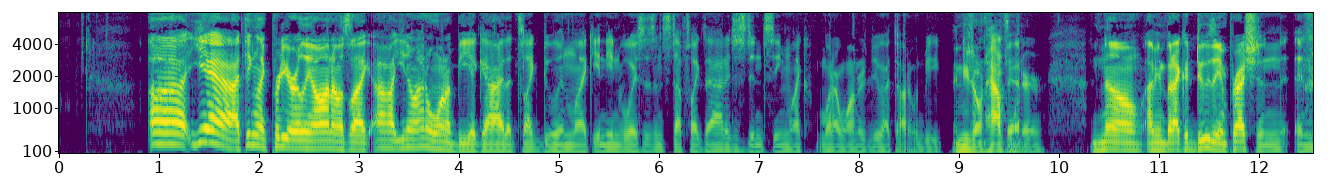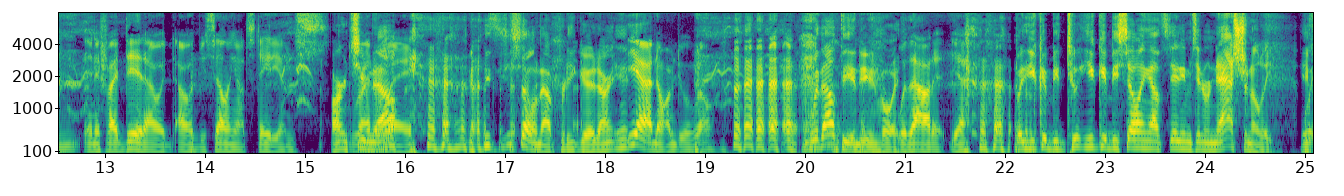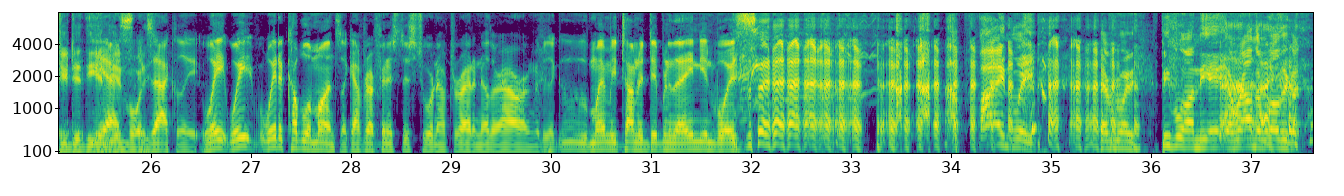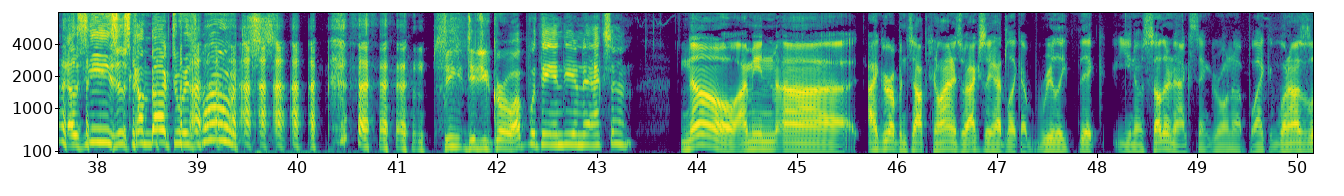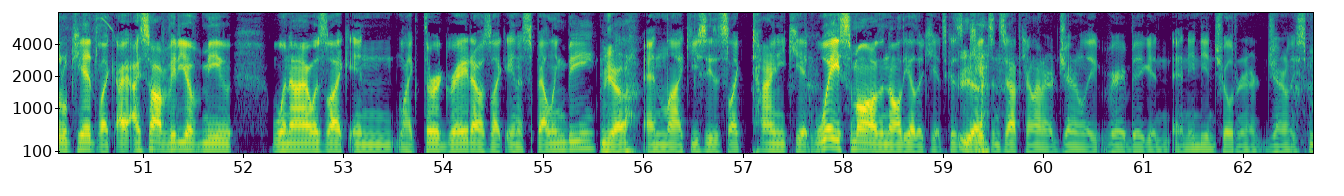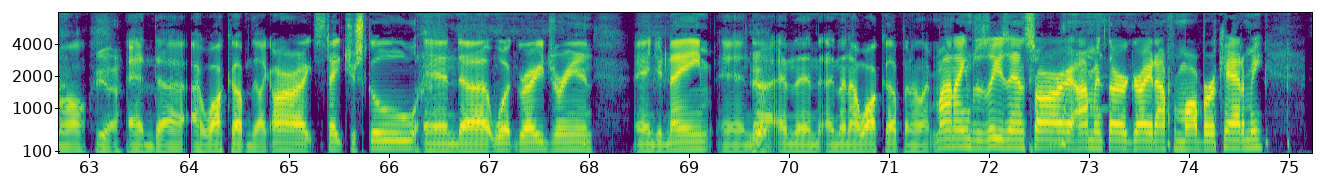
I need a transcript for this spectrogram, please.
Uh, yeah, I think like pretty early on, I was like, ah, you know, I don't want to be a guy that's like doing like Indian voices and stuff like that. It just didn't seem like what I wanted to do. I thought it would be And you don't have one. better. No, I mean, but I could do the impression, and and if I did, I would I would be selling out stadiums. Aren't you now? You're selling out pretty good, aren't you? yeah, no, I'm doing well Without the Indian voice, without it. Yeah, but you could be too, you could be selling out stadiums internationally if you did the yes, Indian voice. exactly. Wait, wait, wait a couple of months. Like after I finish this tour and have to write another hour, I'm gonna be like, ooh, might be time to dip into that Indian voice. Finally, everyone, people on the around the world are going, oh, Aziz has come back to his roots. You- did you grow up with the Indian accent? No, I mean, uh, I grew up in South Carolina, so I actually had like a really thick, you know, Southern accent growing up. Like when I was a little kid, like I, I saw a video of me when I was like in like third grade. I was like in a spelling bee, Yeah. and like you see this like tiny kid, way smaller than all the other kids, because Yeah. kids in South Carolina are generally very big, and, and Indian children are generally small. Yeah. And uh, I walk up and they're like, "All right, state your school and uh, what grade you're in." And your name, and Yeah. uh, and then and then I walk up and I'm like, my name's Aziz Ansari. I'm in third grade. I'm from Marlboro Academy,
